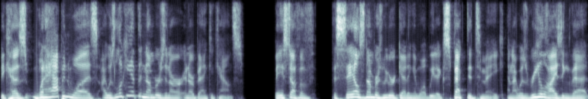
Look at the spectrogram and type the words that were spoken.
because what happened was I was looking at the numbers in our in our bank accounts based off of the sales numbers we were getting and what we'd expected to make, and I was realizing that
